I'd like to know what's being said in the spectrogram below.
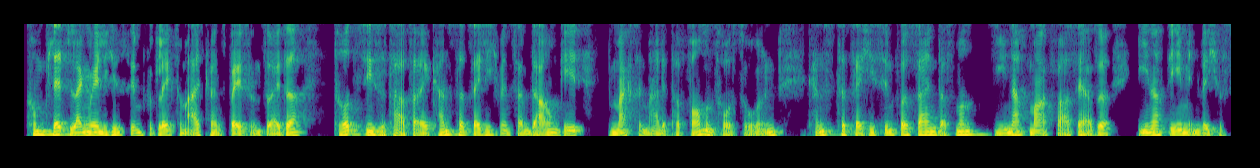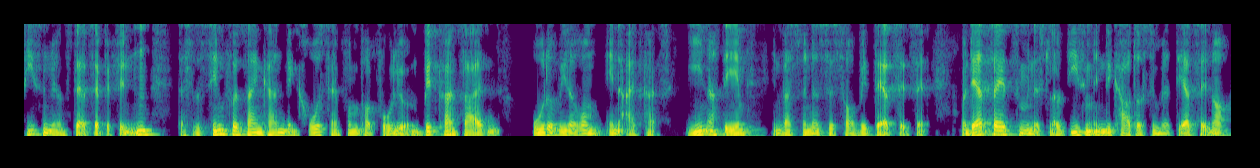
komplett langweilig ist im Vergleich zum Altcoin Space und so weiter. Trotz dieser Tatsache kann es tatsächlich, wenn es dann darum geht, die maximale Performance rauszuholen, kann es tatsächlich sinnvoll sein, dass man je nach Marktphase, also je nachdem, in welcher Season wir uns derzeit befinden, dass es sinnvoll sein kann, den Großteil vom Portfolio in Bitcoin zu halten oder wiederum in Altcoins. Je nachdem, in was für einer Saison wir derzeit sind. Und derzeit, zumindest laut diesem Indikator, sind wir derzeit noch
